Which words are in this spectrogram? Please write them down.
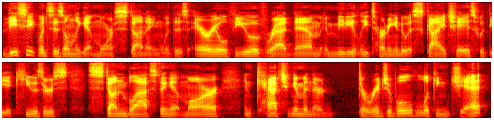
These sequences only get more stunning, with this aerial view of Radnam immediately turning into a sky chase with the accusers stun blasting at Mar and catching him in their dirigible looking jet.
